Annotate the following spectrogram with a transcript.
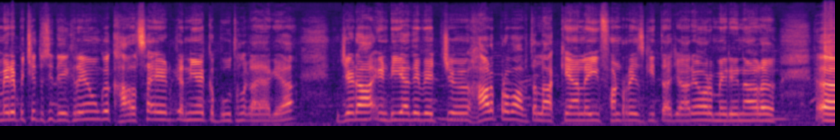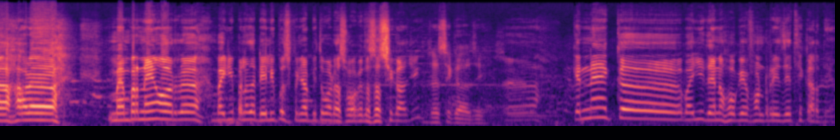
ਮੇਰੇ ਪਿੱਛੇ ਤੁਸੀਂ ਦੇਖ ਰਹੇ ਹੋਗੇ ਖਾਲਸਾ ਏਡ ਕਰਨੀ ਇੱਕ ਬੂਥ ਲਗਾਇਆ ਗਿਆ ਜਿਹੜਾ ਇੰਡੀਆ ਦੇ ਵਿੱਚ ਹੜ੍ਹ ਪ੍ਰਭਾਵਿਤ ਇਲਾਕਿਆਂ ਲਈ ਫੰਡ ਰੇਜ਼ ਕੀਤਾ ਜਾ ਰਿਹਾ ਔਰ ਮੇਰੇ ਨਾਲ ਅ, ਹੜ੍ਹ ਮੈਂਬਰ ਨੇ ਔਰ ਬਾਈ ਜੀ ਪਹਿਲਾਂ ਤਾਂ ਡੇਲੀ ਪੋਸਟ ਪੰਜਾਬੀ ਤੁਹਾਡਾ ਸਵਾਗਤ ਹੈ। ਸਤਿ ਸ਼੍ਰੀ ਅਕਾਲ ਜੀ। ਸਤਿ ਸ਼੍ਰੀ ਅਕਾਲ ਜੀ। ਕਿੰਨੇ ਕ ਬਾਈ ਜੀ ਦਿਨ ਹੋ ਗਏ ਫੰਡ ਰੇਜ਼ ਇੱਥੇ ਕਰਦੇ ਆ?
